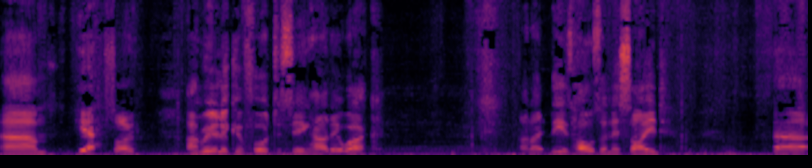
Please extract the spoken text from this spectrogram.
Um, yeah, so I'm really looking forward to seeing how they work. I like these holes on the side uh,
